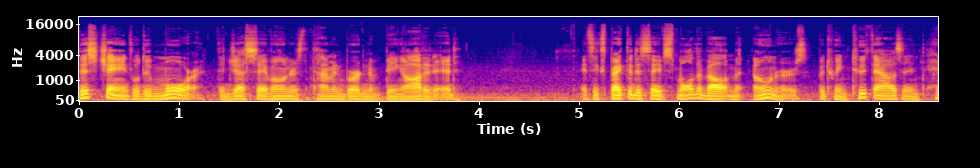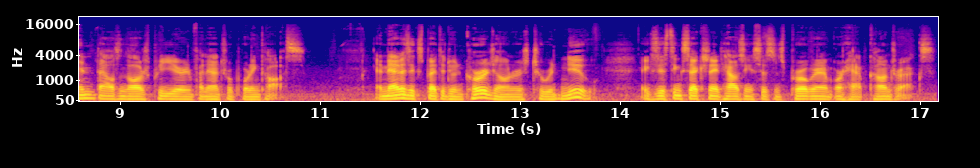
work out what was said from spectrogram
This change will do more than just save owners the time and burden of being audited. It's expected to save small development owners between $2,000 and $10,000 per year in financial reporting costs. And that is expected to encourage owners to renew existing Section 8 Housing Assistance Program or HAP contracts.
